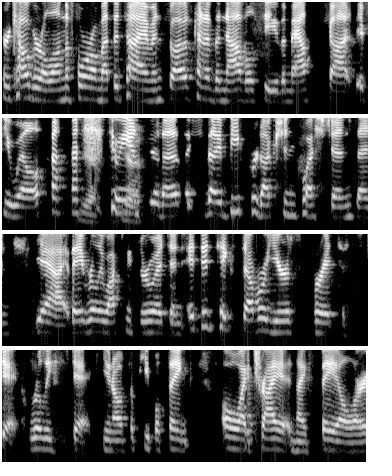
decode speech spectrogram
or cowgirl on the forum at the time. And so I was kind of the novelty, the mascot, if you will, yeah, to answer yeah. the, the, the beef production questions. And yeah, they really walked me through it. And it did take several years for it to stick, really stick, you know, so people think, oh, I try it and I fail or I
